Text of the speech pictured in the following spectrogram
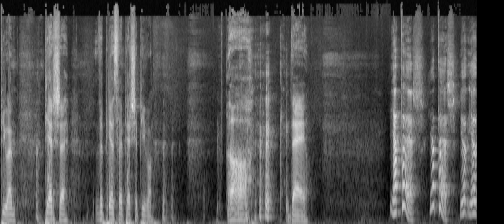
piłem pierwsze, wypiłem swoje pierwsze piwo. O, Dale. Ja też, ja też. Ja, ja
